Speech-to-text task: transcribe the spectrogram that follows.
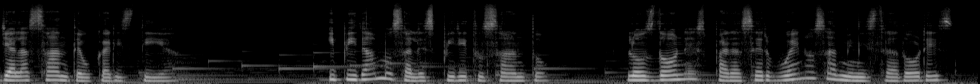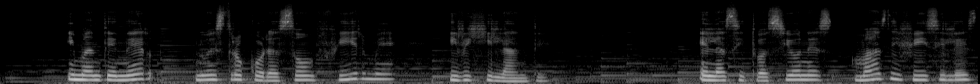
y a la Santa Eucaristía y pidamos al Espíritu Santo los dones para ser buenos administradores y mantener nuestro corazón firme y vigilante. En las situaciones más difíciles,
